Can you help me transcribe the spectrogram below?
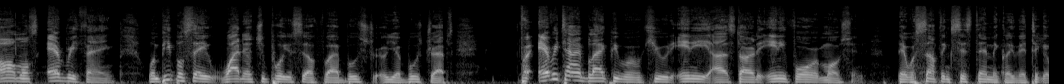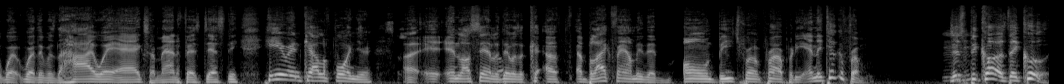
almost everything, when people say, "Why don't you pull yourself by boostra- your bootstraps?" For every time black people recruited any uh, started any forward motion, there was something systemically that took it, whether it was the Highway Acts or Manifest Destiny. Here in California, uh, in, Los Angeles, there was a, a, a black family that owned beachfront property, and they took it from them just because they could.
